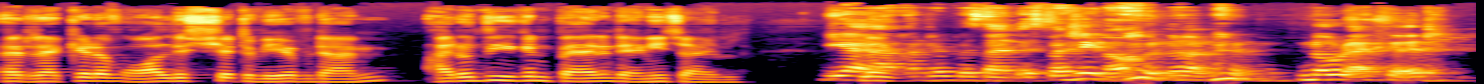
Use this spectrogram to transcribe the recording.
a record of all this shit we have done, I don't think you can parent any child. Yeah, hundred percent. Especially no, no, no record.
